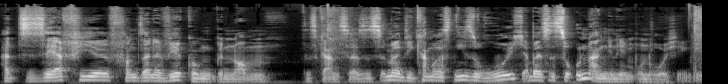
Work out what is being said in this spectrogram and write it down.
hat sehr viel von seiner Wirkung genommen das Ganze. Also es ist immer, die Kamera ist nie so ruhig, aber es ist so unangenehm unruhig irgendwie.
